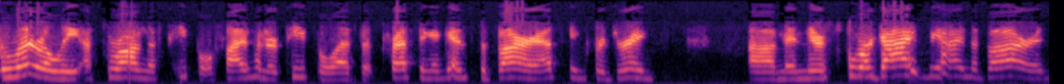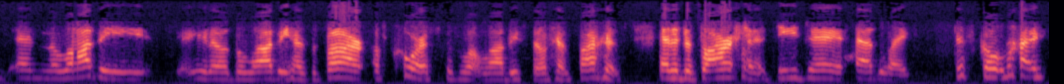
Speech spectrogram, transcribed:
literally a throng of people, 500 people, at the pressing against the bar, asking for drinks um, and there's four guys behind the bar, and, and the lobby, you know, the lobby has a bar, of course, because what lobbies don't have bars. And the bar had a DJ. It had like disco lights.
